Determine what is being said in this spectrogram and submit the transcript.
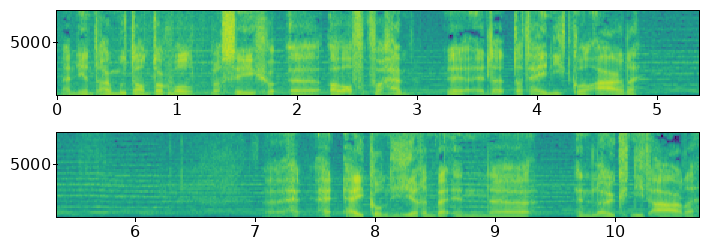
En die moet dan toch wel per se, of voor hem, dat, hij niet kon aarden. Hij, hij, kon hier in, in, in Luik niet aarden.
